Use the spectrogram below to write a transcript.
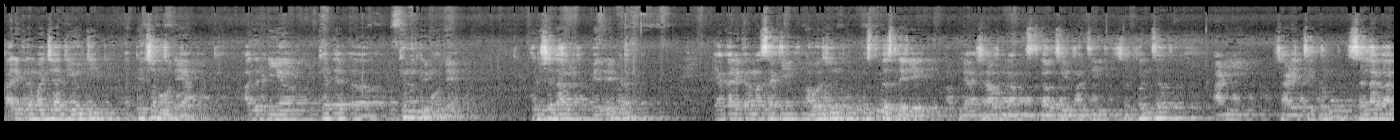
कार्यक्रमाच्या नियोजित अध्यक्ष महोदया आदरणीय मुख्याध्याप मुख्यमंत्री महोदय हर्षदा बेद्रे मॅडम या कार्यक्रमासाठी आवर्जून उपस्थित असलेले आपल्या श्रावणगाव गावचे माजी सरपंच आणि शाळेचे प्रमुख सल्लागार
